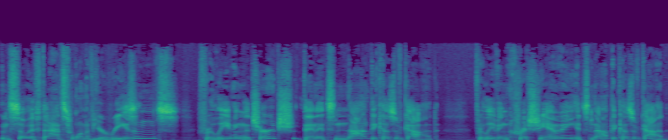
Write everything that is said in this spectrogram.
And so, if that's one of your reasons for leaving the church, then it's not because of God. For leaving Christianity, it's not because of God.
